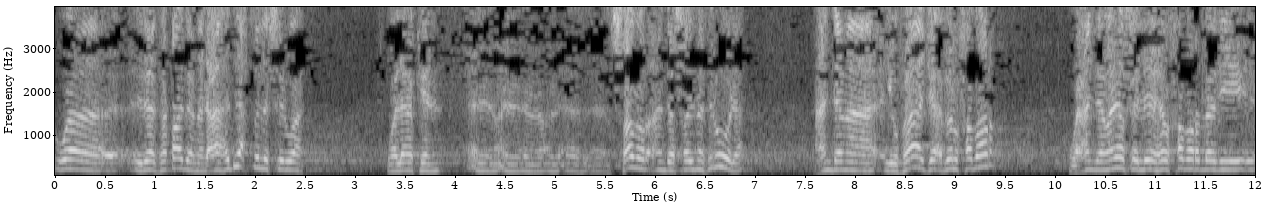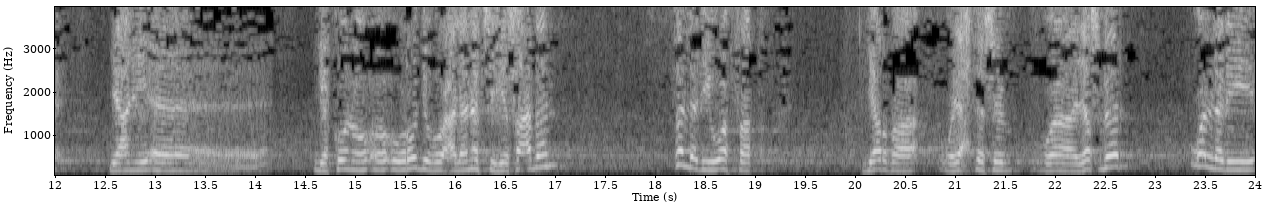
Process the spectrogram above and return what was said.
وإذا تقادم العهد يحصل السلوان. ولكن الصبر عند الصدمة الأولى عندما يفاجأ بالخبر وعندما يصل إليه الخبر الذي يعني آه، يكون وروده على نفسه صعبا فالذي يوفق يرضى ويحتسب ويصبر والذي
